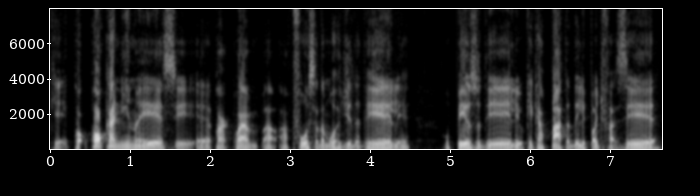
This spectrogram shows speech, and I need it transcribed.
Que, qual, qual, canino é esse? É, qual, qual é a, a, força da mordida dele? O peso dele? O que, que a pata dele pode fazer?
